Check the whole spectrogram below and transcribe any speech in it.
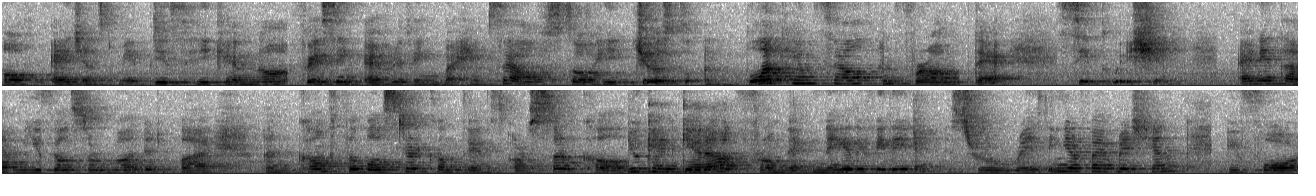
of Agent Smith. Is he cannot facing everything by himself, so he chose to unplug himself from that situation. Anytime you feel surrounded by uncomfortable circumstance or circle, you can get out from that negativity through raising your vibration before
